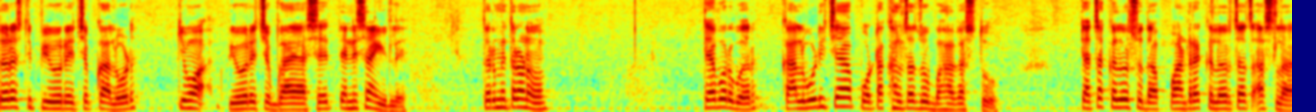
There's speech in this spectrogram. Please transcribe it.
तरच ती प्युअर एच कालवड किंवा प्युअर एच गाय असे त्यांनी सांगितले. तर मित्रांनो त्याबरोबर कालवडीच्या पोटाखालचा जो भाग असतो त्याचा कलरसुद्धा पांढऱ्या कलरचाच असला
